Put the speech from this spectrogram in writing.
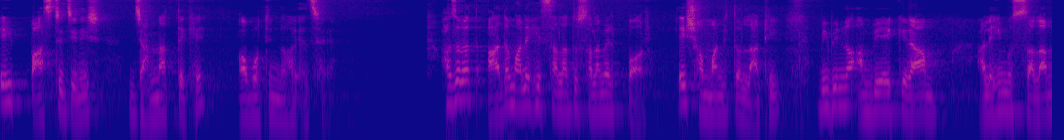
এই পাঁচটি জিনিস জান্নাত থেকে অবতীর্ণ হয়েছে। হজরত আদম আলহি সাল্লাতুসাল্লামের পর এই সম্মানিত লাঠি বিভিন্ন আম্বিয়া কিরাম আলহিমুসাল্লাম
